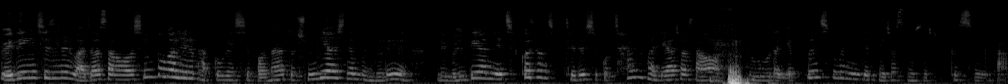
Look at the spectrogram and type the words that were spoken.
웨딩 시즌을 맞아서 신부 관리를 받고 계시거나 또 준비하시는 분들은 우리 물비 언니의 치과 상식 들으시고 잘 관리하셔서 누구보다 예쁜 신부님들이 되셨으면 진짜 좋겠습니다.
